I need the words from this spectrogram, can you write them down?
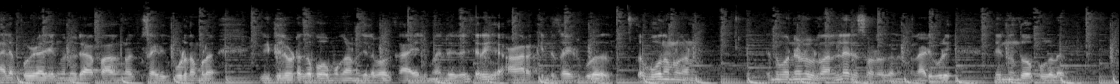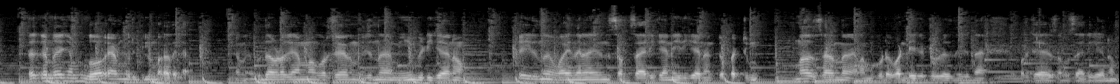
ആലപ്പുഴ ചെങ്ങന്നൂർ ആ ഭാഗങ്ങൾ സൈഡിൽ കൂടെ നമ്മൾ വീട്ടിലോട്ടൊക്കെ പോകുമ്പോൾ കാണും. ചിലപ്പോൾ കായലും അതിന്റെ ചെറിയ ആറക്കിന്റെ സൈഡിൽ കൂടെ പോകുമ്പോൾ നമ്മൾ കാണും. എന്ന് പറഞ്ഞുകൊണ്ട് നല്ല രസമാണ് കാണുന്നത് നല്ല അടിപൊളി തെങ്ങും തോപ്പുകൾ ഇതൊക്കെ കണ്ടു കഴിഞ്ഞാൽ നമ്മൾ ഗോവയാണെന്ന് ഒരിക്കലും പറയത്തില്ല ഇവിടെ അവിടെ നമ്മൾ കുറച്ച് നേരം ഇരുന്ന് മീൻ പിടിക്കാനോ ഒക്കെ ഇരുന്ന് വൈകുന്നേരം ഇരുന്ന് സംസാരിക്കാനും ഇരിക്കാനൊക്കെ പറ്റും. എന്ന സ്ഥലം തന്നെയാണ്. നമുക്കിവിടെ വണ്ടിയൊക്കെ ഇട്ട് ഇവിടെ ഇരുന്ന് കുറച്ച് നേരം സംസാരിക്കാനും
